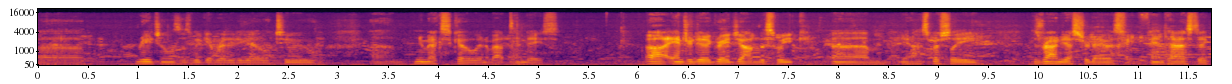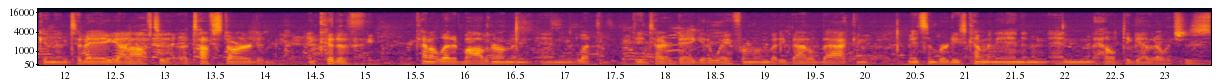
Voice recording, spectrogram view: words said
uh, regionals as we get ready to go to um, New Mexico in about 10 days. Uh, Andrew did a great job this week. Um, you know, especially his round yesterday was fantastic, and then today got off to a tough start and, and could have kind of let it bother him and, and let the, the, entire day get away from him. But he battled back and made some birdies coming in and, and held together, which is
